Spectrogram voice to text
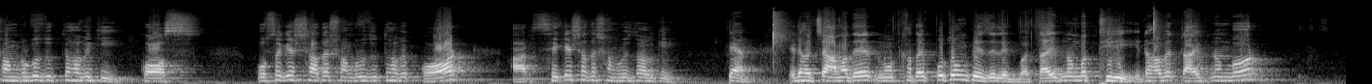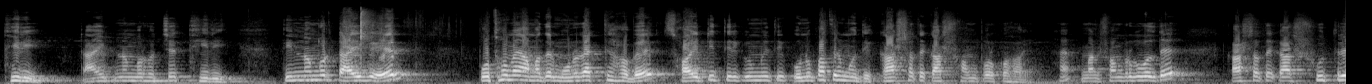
সম্পর্কযুক্ত হবে কি? কস। কোসেকের সাথে সম্পর্কযুক্ত হবে কট আর সেকের সাথে সম্পর্কযুক্ত হবে কি? ট্যান এটা হচ্ছে আমাদের নোট খাতায় প্রথম পেজে লিখবা টাইপ নম্বর থ্রি। এটা হবে টাইপ নম্বর থ্রি। টাইপ নম্বর হচ্ছে থ্রি। তিন নম্বর টাইপের প্রথমে আমাদের মনে রাখতে হবে ছয়টি ত্রিকোণমিতিক অনুপাতের মধ্যে কার সাথে কার সম্পর্ক হয় হ্যাঁ? মানে সম্পর্ক বলতে কার সাথে কার সূত্রে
